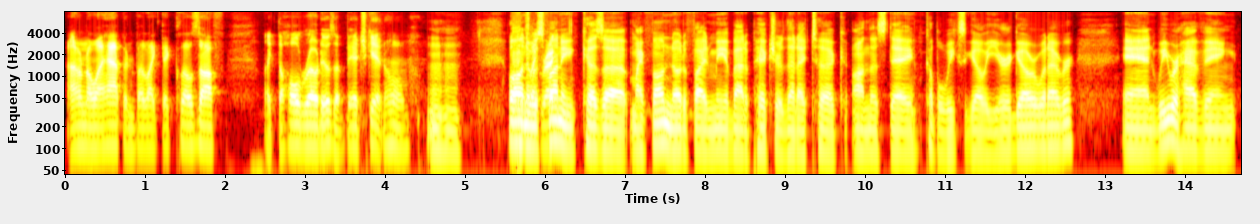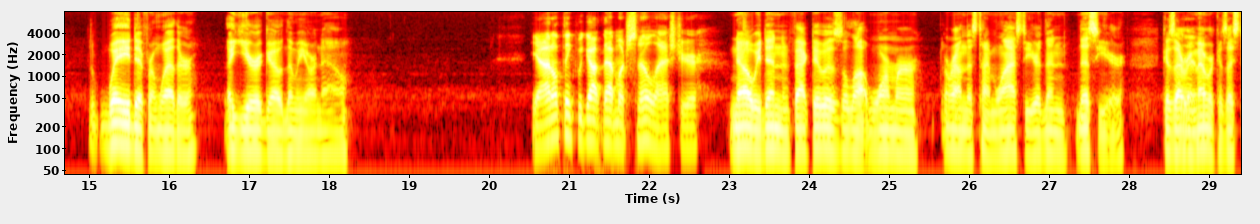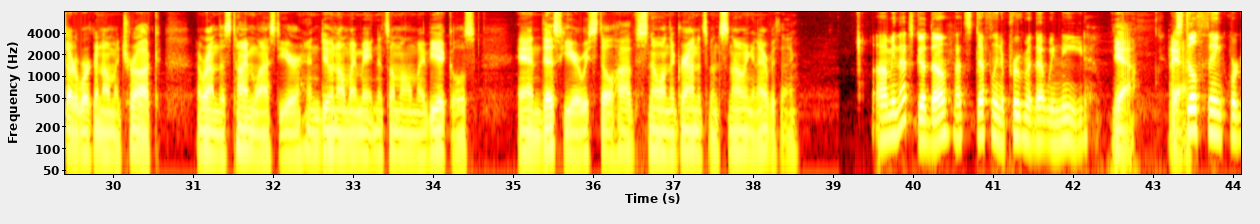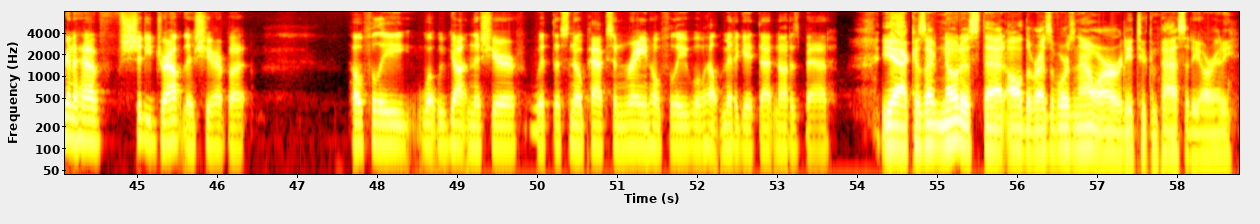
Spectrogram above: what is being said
I don't know what happened, but like they closed off like the whole road. It was a bitch getting home. Mm-hmm. Well, and it was was like right- funny because uh, my phone notified me about a picture that I took on this day a couple weeks ago, a year ago, or whatever. And we were having way different weather a year ago than we are now. Yeah, I don't think we got that much snow last year. No, we didn't. In fact, it was a lot warmer around this time last year than this year. Because I Yeah. remember because I started working on my truck around this time last year and doing all my maintenance on all my vehicles. And this year we still have snow on the ground. It's been snowing and everything. I mean, that's good though. That's definitely an improvement that we need. Yeah. I Yeah. still think we're gonna have shitty drought this year, but hopefully, what we've gotten this year with the snowpacks and rain, hopefully, will help mitigate that. Not as bad. Yeah, because I've noticed that all the reservoirs now are already to capacity already.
